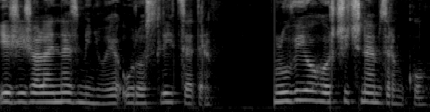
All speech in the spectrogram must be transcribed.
Ježíš ale nezmiňuje urostlý cedr. Mluví o horčičném zrnku.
